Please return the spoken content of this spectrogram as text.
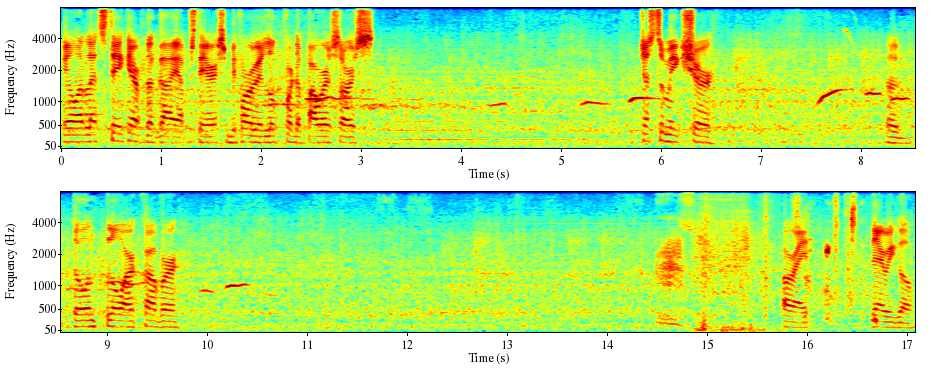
You know what, let's take care of the guy upstairs before we look for the power source. Just to make sure. Uh, don't blow our cover. Alright, there we go.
